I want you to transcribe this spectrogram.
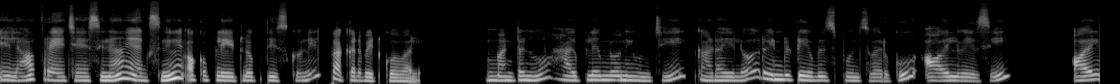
ఇలా ఫ్రై చేసిన ఎగ్స్‌ని ఒక ప్లేట్‌లోకి తీసుకొని పక్కన పెట్టుకోవాలి. మంటను హై ఫ్లేమ్‌లోనే ఉంచి కడాయిలో రెండు టేబుల్ స్పూన్స్ వరకు ఆయిల్ వేసి, ఆయిల్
